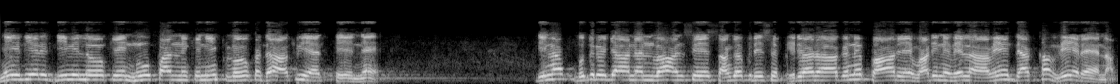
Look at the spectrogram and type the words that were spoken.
මේ විදිහට දිව්‍ය ලෝකේ නූපන්න කෙනෙක් ලෝක ධාතුවේ ඇත්තේ නැහැ. දිනක් බුදුරජාණන් වහන්සේ සංඝ පිරිස පිරිවරාගෙන පාරේ වඩින වෙලාවේ දැක්ක වේරෑනක්.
